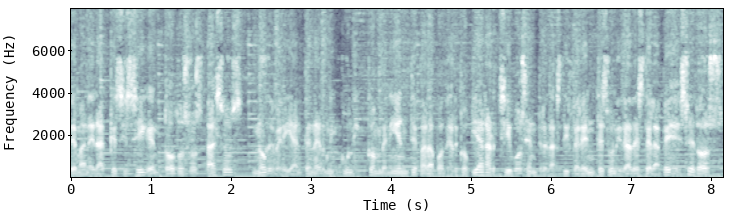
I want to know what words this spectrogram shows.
de manera que si siguen todos los pasos, no deberían tener ningún inconveniente para poder copiar archivos entre las diferentes unidades de la PS2,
